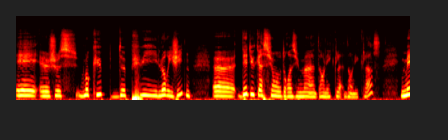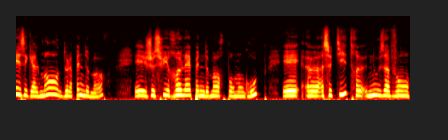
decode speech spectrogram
et euh, je m'occupe depuis l'origine euh, d'éducation aux droits humains dans les classes, mais également de la peine de mort. Et je suis relais peine de mort pour mon groupe. Et euh, à ce titre, nous, avons,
